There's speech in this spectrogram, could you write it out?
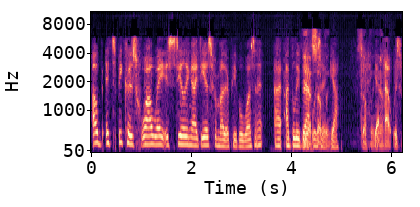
Oh, it's because Huawei is stealing ideas from other people, wasn't it? I, I believe that Yeah, was something. it. Yeah. Something. yeah, Yeah. that was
